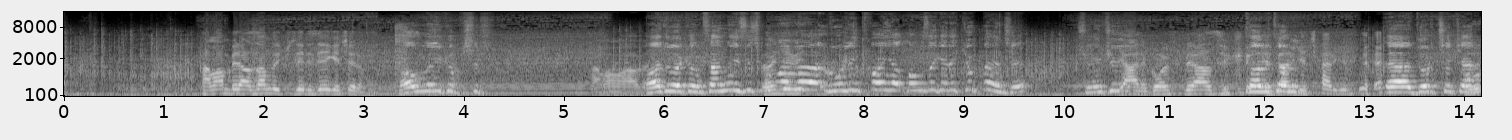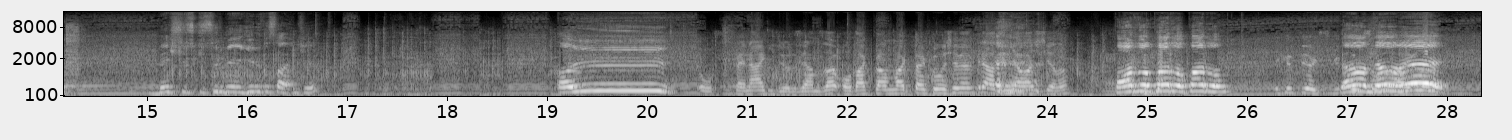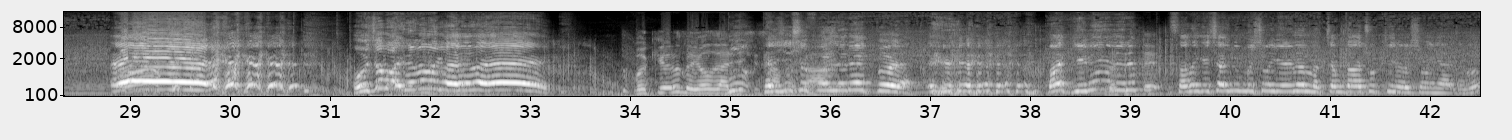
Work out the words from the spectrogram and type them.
Tamam birazdan da 350'ye geçerim. Vallahi kapışır. Tamam abi. Hadi bakalım sendeyiz hiç Önce bunlarla rolling falan yapmamıza gerek yok bence. Çünkü Yani golf birazcık Tabii, eder tabii. geçer gibi. e, 4 çeker Oğlum. 500 küsür beygirdi sanki. Ay! of fena gidiyoruz yalnız abi. Odaklanmaktan konuşamıyorum. Birazcık yavaşlayalım. Pardon pardon pardon. Sıkıntı yok sıkıntı Devam yok. devam Sonra hey! Hey! Hocam aynana bak aynana hey! Bakıyorum da yol Bu vereceksin Peugeot sandım. şoförleri hep böyle. bak yemin ederim sana geçen gün başıma geleni anlatacağım. Daha çok yeni başıma geldi bu.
